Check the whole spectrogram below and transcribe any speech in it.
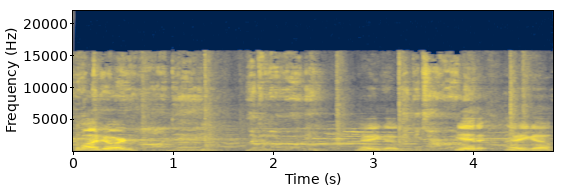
Come on, Jordan. There you go. Get it. There you go.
